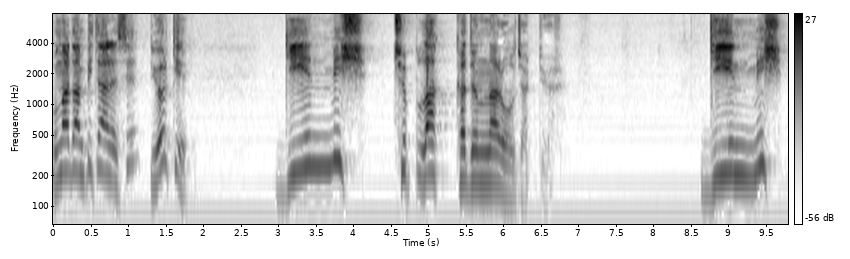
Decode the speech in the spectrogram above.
Bunlardan bir tanesi diyor ki giyinmiş çıplak kadınlar olacak diyor. Giyinmiş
